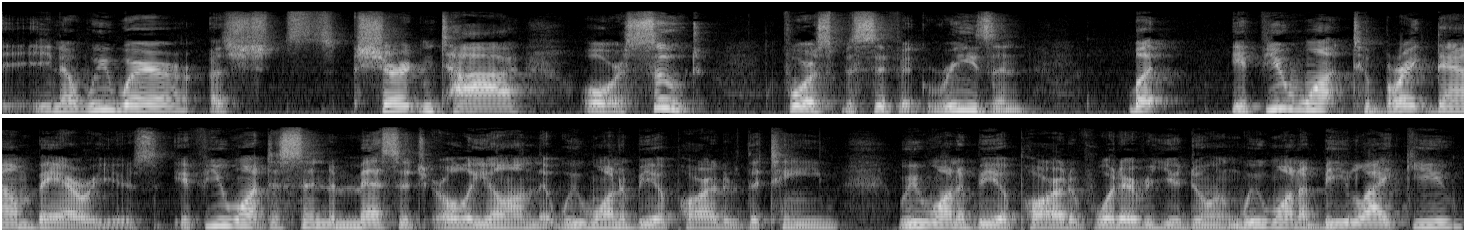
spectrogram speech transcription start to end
you know, we wear a sh- shirt and tie or a suit for a specific reason. But if you want to break down barriers, if you want to send a message early on that we want to be a part of the team, we want to be a part of whatever you're doing, we want to be like you,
